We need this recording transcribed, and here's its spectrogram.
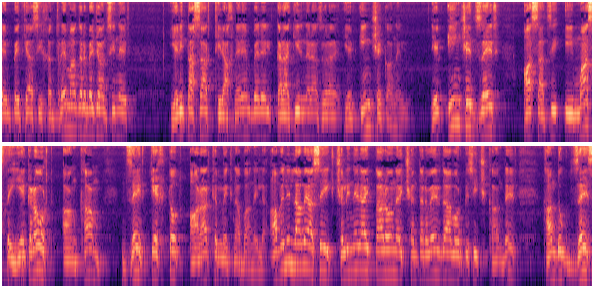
դեմ պետք է ասի խնդրեմ ադրբեջանցիներ երիտասարդ թիրախներ են բերել կրակիր նրանց վրա եւ ինչ է կանելու եւ ինչ է ձեր ասացի իմաստը երկրորդ անգամ ձեր կեղտոտ արարքը մեկնաբանելը ավելի լավ է ասեիք չլիներ այդ տարոնը չընտրվեր դա որպիսի չքանդեր քան դուք ձեզ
